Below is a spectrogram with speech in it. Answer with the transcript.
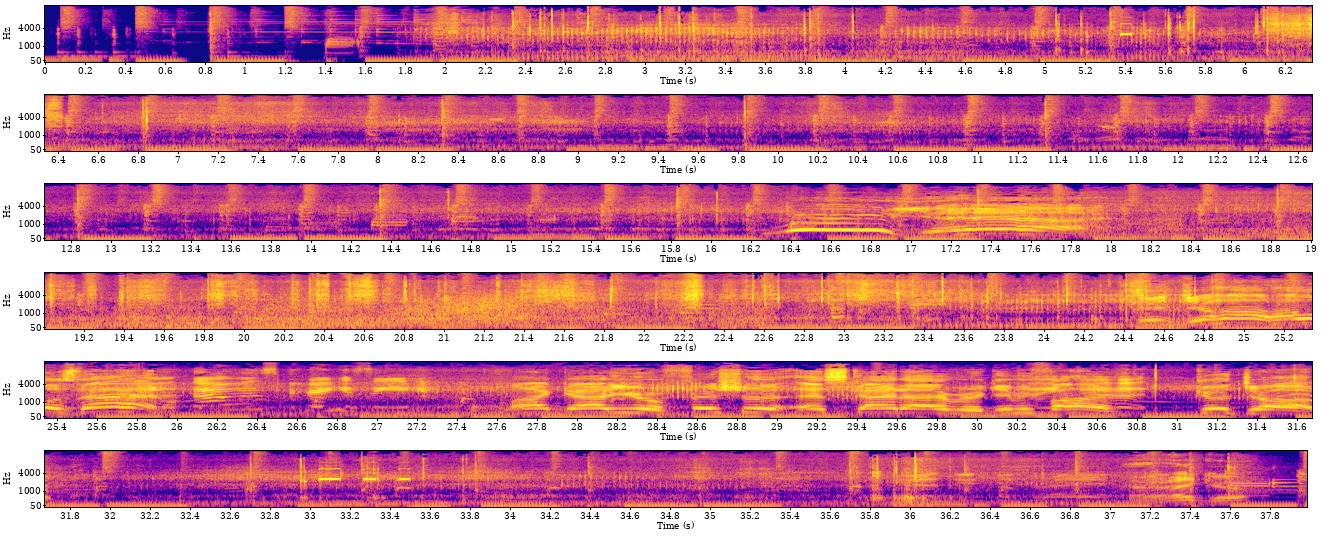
Woo! Yeah! Good job. How was that? That was crazy. My God, you're official a skydiver. Give me five. Good job. All right, girl.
